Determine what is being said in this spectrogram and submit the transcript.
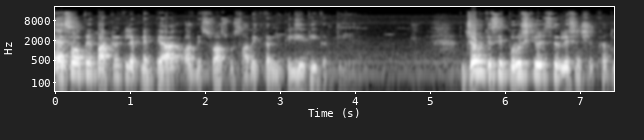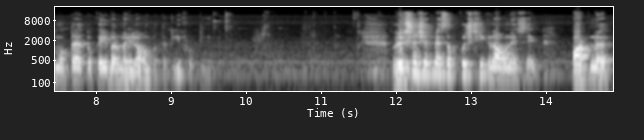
ऐसा वो अपने पार्टनर के लिए अपने प्यार और विश्वास को साबित करने के लिए भी करती है। जब किसी पुरुष की वजह से रिलेशनशिप खत्म होता है तो कई बार महिलाओं को तकलीफ़ होती है। रिलेशनशिप में सब कुछ ठीक ना होने से पार्टनर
